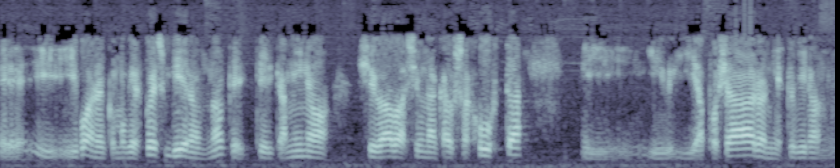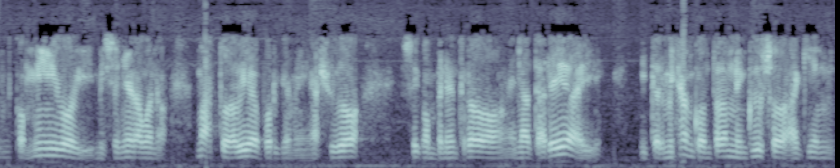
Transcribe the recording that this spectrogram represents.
eh, y, y bueno, como que después vieron, ¿no? Que, que el camino llevaba hacia una causa justa, y, y- y apoyaron y estuvieron conmigo y mi señora, bueno, más todavía porque me ayudó, se compenetró en la tarea y, y terminó encontrando incluso a quien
